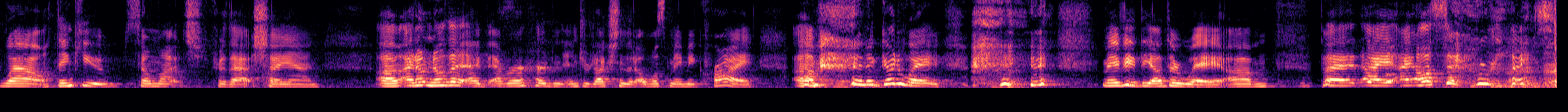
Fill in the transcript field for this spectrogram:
Wow, thank you so much for that, Cheyenne. Um, I don't know that I've ever heard an introduction that almost made me cry um, in a good way, maybe the other way. Um, but I, I also, right,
